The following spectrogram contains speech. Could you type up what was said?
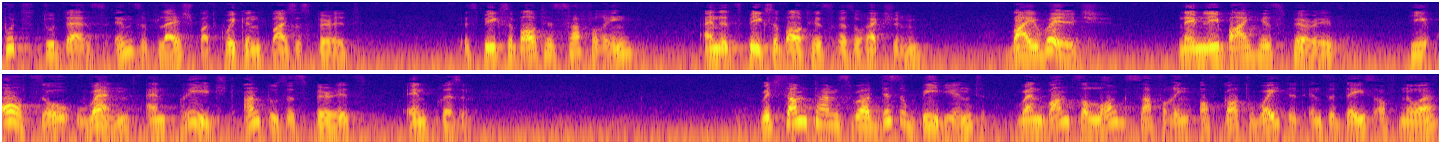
put to death in the flesh, but quickened by the Spirit. It speaks about his suffering, and it speaks about his resurrection, by which, namely by his Spirit, he also went and preached unto the spirits in prison, which sometimes were disobedient when once the long suffering of God waited in the days of Noah,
